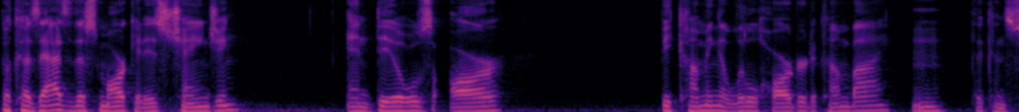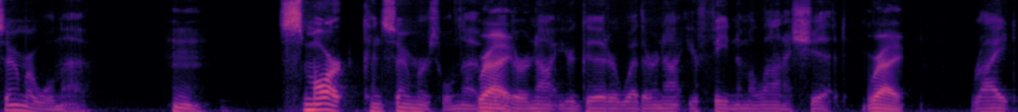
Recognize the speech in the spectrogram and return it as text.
Because as this market is changing and deals are becoming a little harder to come by, hmm. the consumer will know. Smart consumers will know Right. whether or not you're good or whether or not you're feeding them a line of shit, Right. right?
